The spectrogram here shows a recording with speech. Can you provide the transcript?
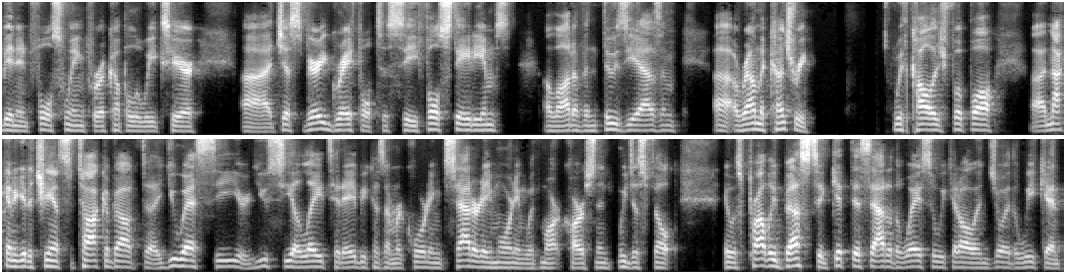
been in full swing for a couple of weeks here. Uh, just very grateful to see full stadiums a lot of enthusiasm uh, around the country with college football. Uh, not going to get a chance to talk about uh, USC or UCLA today because I'm recording Saturday morning with Mark Carson. We just felt it was probably best to get this out of the way so we could all enjoy the weekend.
